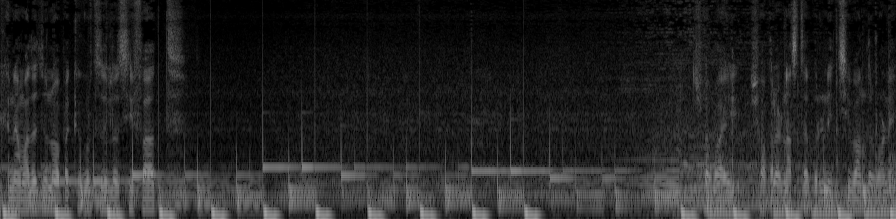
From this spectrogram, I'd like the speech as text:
এখানে আমাদের জন্য অপেক্ষা করতেছিল সিফাত। সবাই সকালে নাস্তা করে নিচ্ছি বান্দরবনে।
